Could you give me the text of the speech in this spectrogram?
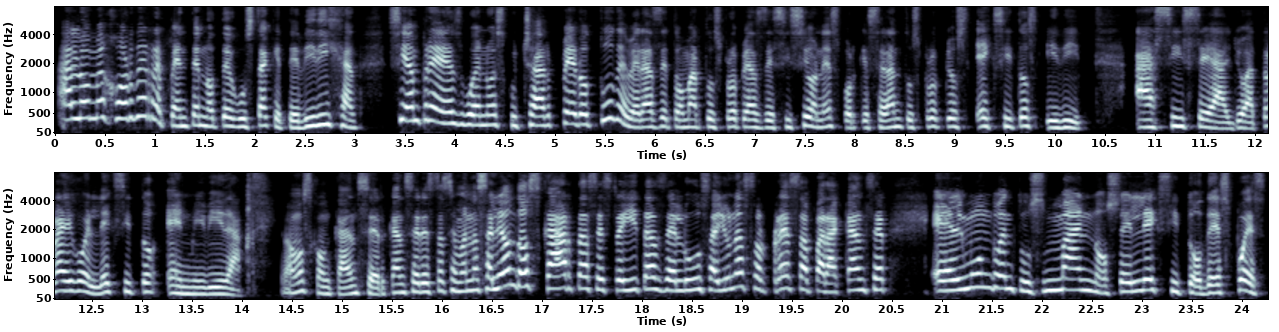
A lo mejor de repente no te gusta que te dirijan. Siempre es bueno escuchar, pero tú deberás de tomar tus propias decisiones porque serán tus propios éxitos y di así sea. Yo atraigo el éxito en mi vida. Vamos con cáncer. Cáncer, esta semana salieron dos cartas, estrellitas de luz. Hay una sorpresa para cáncer. El mundo en tus manos, el éxito después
